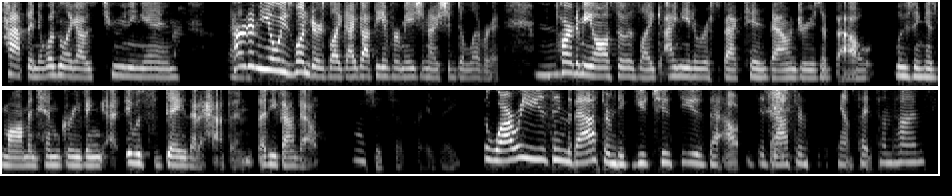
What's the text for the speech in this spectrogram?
happened. It wasn't like I was tuning in. Part of me always wonders, like, I got the information, I should deliver it. Mhm. Part of me also is like, I need to respect his boundaries about losing his mom and him grieving. It was the day that it happened that he found out. Gosh, it's so crazy. So why were you using the bathroom? Did you choose to use the out the bathroom for the campsite sometimes?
